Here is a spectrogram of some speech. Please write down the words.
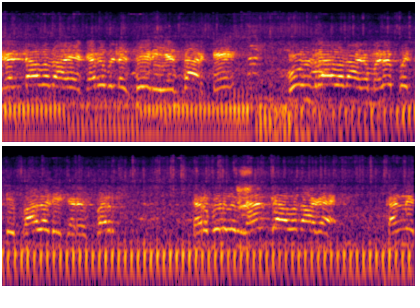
இரண்டாவதாக கருவிடசேரி எஸ்ஆர்கே மூன்றாவதாக மணப்பட்டி பாலடி கருப்பர் தற்பொழுது நான்காவதாக கண்ணை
